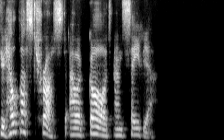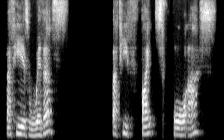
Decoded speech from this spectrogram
to help us trust our God and Savior, that He is with us, that He fights for us,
